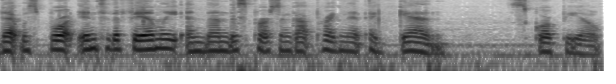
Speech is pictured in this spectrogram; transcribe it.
that was brought into the family and then this person got pregnant again Scorpio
